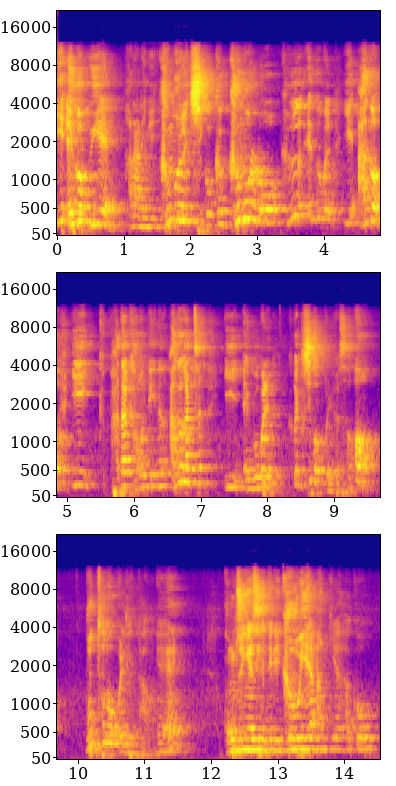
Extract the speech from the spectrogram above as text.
이 애굽 위에 하나님이 그물을 치고 그 그물로 그 애굽을 이 악어 이 바다 가운데 있는 악어 같은 이 애굽을 끄집어 올려서 무토로 올린 다음에 공중의 새들이 그 위에 앉게 하고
